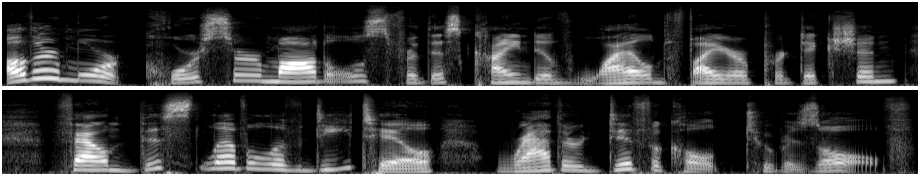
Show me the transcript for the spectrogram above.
Other more coarser models for this kind of wildfire prediction found this level of detail rather difficult to resolve.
